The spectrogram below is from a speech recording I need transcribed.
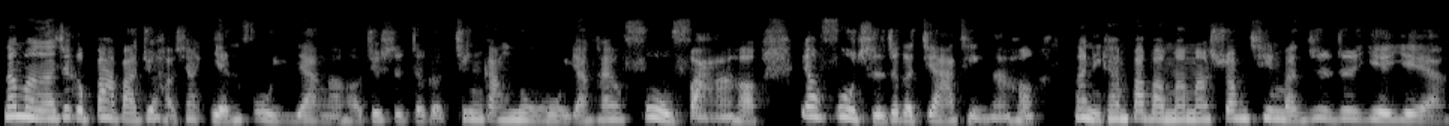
那么呢，这个爸爸就好像严父一样啊，哈，就是这个金刚怒目一样，他要护法哈，要扶持这个家庭啊，哈。那你看爸爸妈妈双亲们日日夜夜啊，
